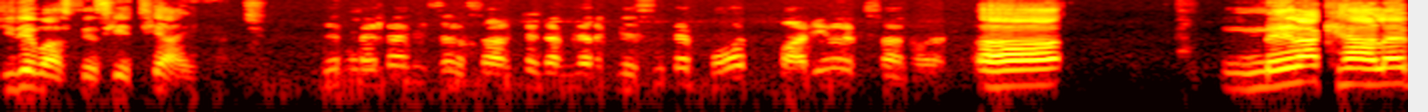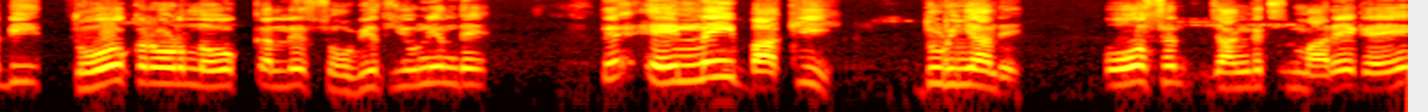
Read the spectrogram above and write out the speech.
ਜਿਹਦੇ ਵਾਸਤੇ ਅਸੀਂ ਇੱਥੇ ਆਏ ਜੇ ਪਹਿਲਾਂ ਵੀ ਸੰਸਾਰ 'ਚ ਜੰਗ ਰੱਖੀ ਸੀ ਤੇ ਬਹੁਤ ਭਾਰੀ ਨੁਕਸਾਨ ਹੋਇਆ। ਮੇਰਾ ਖਿਆਲ ਹੈ ਵੀ 2 ਕਰੋੜ ਲੋਕ ਕੱਲੇ ਸੋਵੀਅਤ ਯੂਨੀਅਨ ਦੇ ਤੇ ਇੰਨੇ ਹੀ ਬਾਕੀ ਦੁਨੀਆ ਦੇ ਉਸ ਜੰਗ 'ਚ ਮਾਰੇ ਗਏ।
